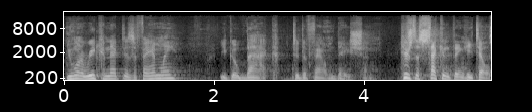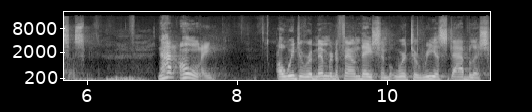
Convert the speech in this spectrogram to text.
You want to reconnect as a family? You go back to the foundation. Here's the second thing he tells us. Not only are we to remember the foundation, but we're to reestablish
